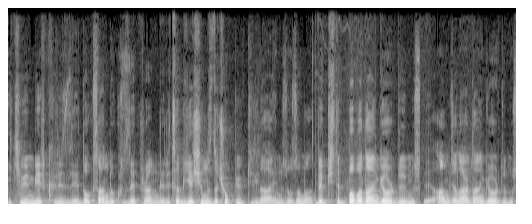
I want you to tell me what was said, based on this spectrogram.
2001 krizi, 99 depremleri. Tabi yaşımız da çok büyük değil daha henüz o zaman. Ve işte babadan gördüğümüz, e, amcalardan gördüğümüz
